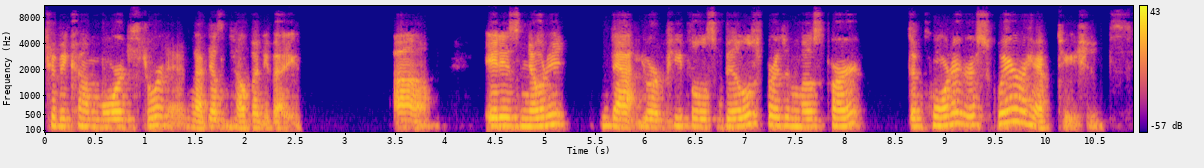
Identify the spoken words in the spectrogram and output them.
to become more distorted. And that doesn't help anybody. Um, it is noted that your peoples build, for the most part, the corner or square habitations,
